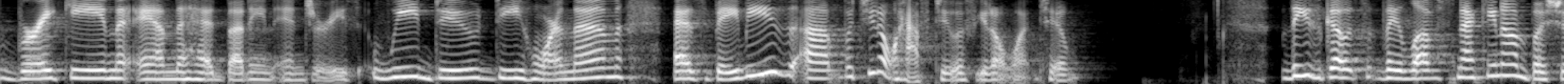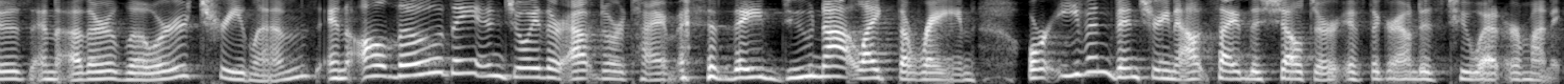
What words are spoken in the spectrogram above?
breaking, and the head butting injuries. We do dehorn them as babies, uh, but you don't have to if you don't want to. These goats, they love snacking on bushes and other lower tree limbs. And although they enjoy their outdoor time, they do not like the rain or even venturing outside the shelter if the ground is too wet or muddy.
